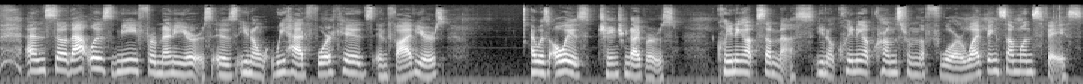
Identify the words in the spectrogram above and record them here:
and so that was me for many years is, you know, we had four kids in five years. I was always changing diapers, cleaning up some mess, you know, cleaning up crumbs from the floor, wiping someone's face,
